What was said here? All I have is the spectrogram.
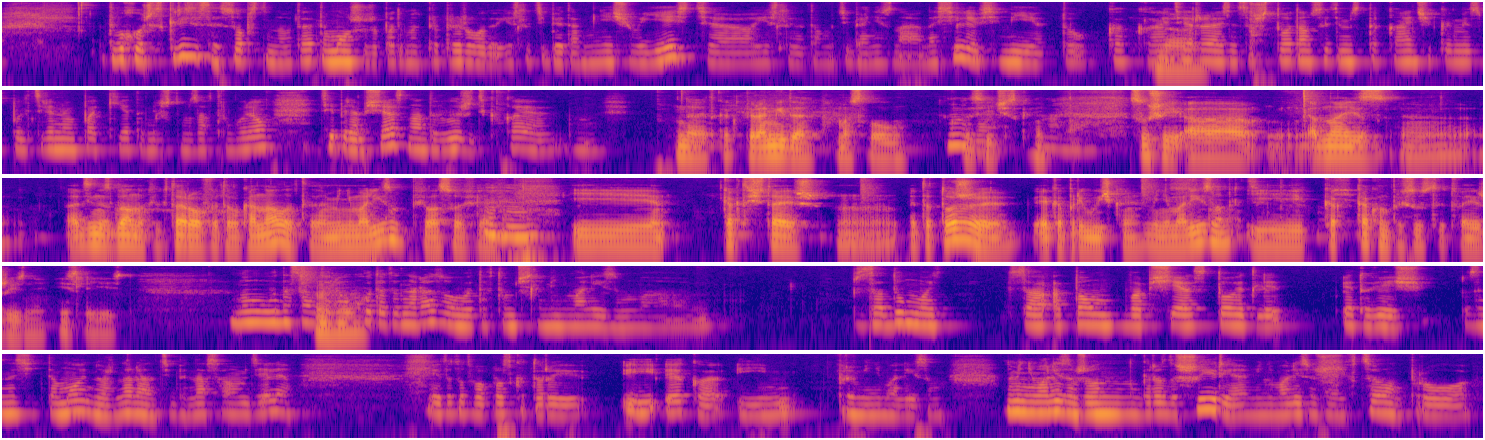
ты выходишь из кризиса, и, собственно, вот ты можешь уже подумать про природу. Если тебе там нечего есть, а если там у тебя, не знаю, насилие в семье, то какая Да. тебе разница, что там с этими стаканчиками, с полиэтиленовым пакетом, или что мы завтра умрем. Тебе прямо сейчас надо выжить. Какая... ну, Да, это как пирамида Маслоу ну да, классическая. ну да. Слушай, а одна из... э, Один из главных векторов этого канала – это минимализм, философия. Мгм. И как ты считаешь, это тоже эко-привычка, минимализм? 100% И как, как он присутствует в твоей жизни, если есть? Ну, на самом деле, Мгм. уход от одноразового это в том числе минимализм. А, Задуматься о том, вообще стоит ли эту вещь заносить домой, нужна ли она тебе на самом деле. И это тот вопрос, который и эко, и про минимализм. Но минимализм же он гораздо шире, а минимализм же он в целом про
